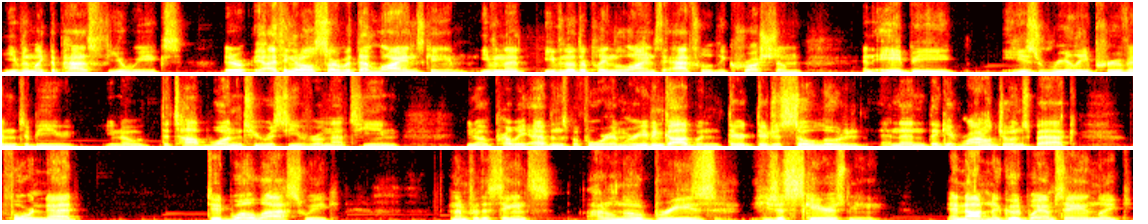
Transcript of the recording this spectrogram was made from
Even like the past few weeks, it, I think it all started with that Lions game. Even though even though they're playing the Lions, they absolutely crushed them. And AB, he's really proven to be you know the top one two receiver on that team. You know probably Evans before him, or even Godwin. They're they're just so loaded. And then they get Ronald Jones back, Fournette did well last week. And then for the Saints, I don't know. Brees he just scares me. And not in a good way. I'm saying like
